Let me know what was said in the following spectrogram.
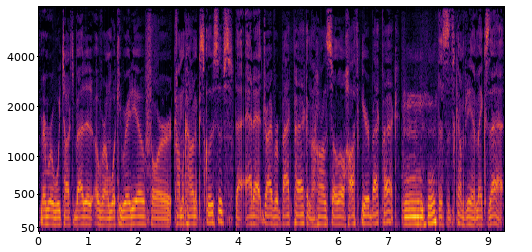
Remember we talked about it over on Wookie Radio for Comic Con exclusives. The AT-AT driver backpack and the Han Solo Hoth gear backpack. Mm-hmm. This is the company that makes that.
